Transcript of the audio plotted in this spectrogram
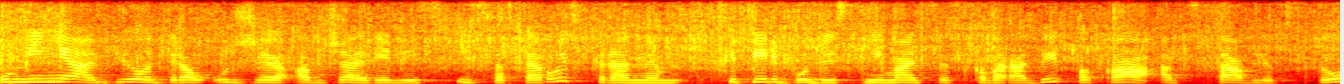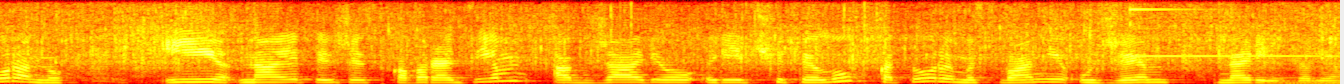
У меня бедра уже обжарились и со второй стороны. Теперь буду снимать со сковороды, пока отставлю в сторону. И на этой же сковороде обжарю репчатый лук, который мы с вами уже нарезали.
